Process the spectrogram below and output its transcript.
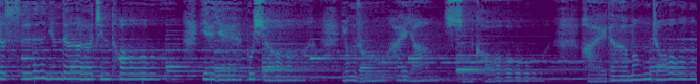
这思念的尽头，夜夜不休，涌入海洋心口。海的梦中，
